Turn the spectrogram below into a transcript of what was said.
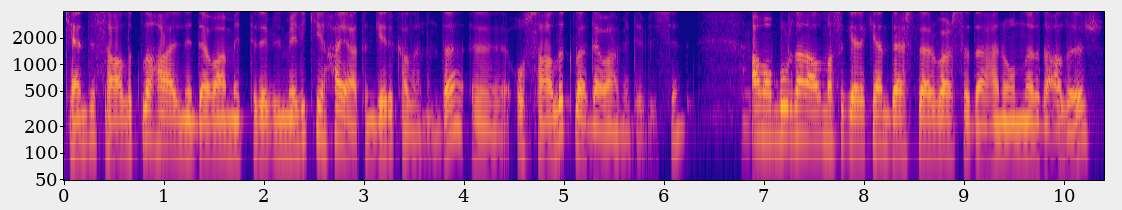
kendi sağlıklı halini devam ettirebilmeli ki hayatın geri kalanında e, o sağlıkla devam edebilsin. Ama buradan alması gereken dersler varsa da hani onları da alır.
